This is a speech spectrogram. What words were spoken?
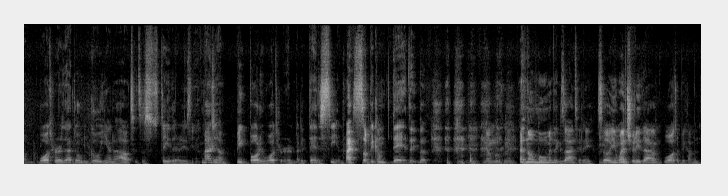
Um, water that don't go in and out, it just stay there. It's, Yeah. Imagine a big body of water like a dead sea, right? So become dead. You know? Mm. No movement. There's no movement exactly. So Mm. eventually that water becoming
